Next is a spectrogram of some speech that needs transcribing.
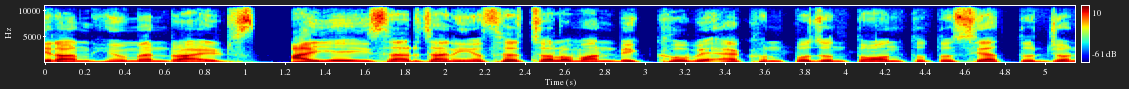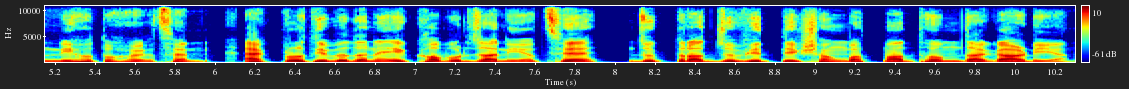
ইরান হিউম্যান রাইটস আইএইসআর জানিয়েছে, চলমান বিক্ষোভে এখন পর্যন্ত অন্তত ছিয়াত্তর জন নিহত হয়েছেন। এক প্রতিবেদনে এ খবর জানিয়েছে, যুক্তরাজ্য ভিত্তিক সংবাদ মাধ্যম দ্য গার্ডিয়ান।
